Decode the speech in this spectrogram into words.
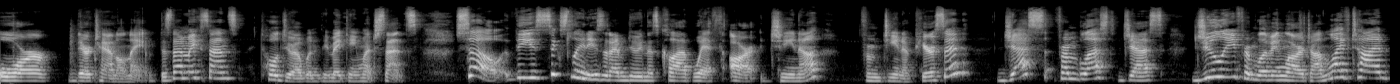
or their channel name. Does that make sense? I told you I wouldn't be making much sense. So these six ladies that I'm doing this collab with are Gina from Gina Pearson, Jess from Blessed Jess, Julie from Living Large on Lifetime,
